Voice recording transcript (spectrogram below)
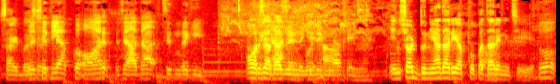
साइड बाय साइड बेसिकली आपको और ज़्यादा ज़िंदगी और ज़्यादा है, ज़िंदगी हाँ। इन शॉर्ट दुनियादारी आपको पता रहनी चाहिए। तो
